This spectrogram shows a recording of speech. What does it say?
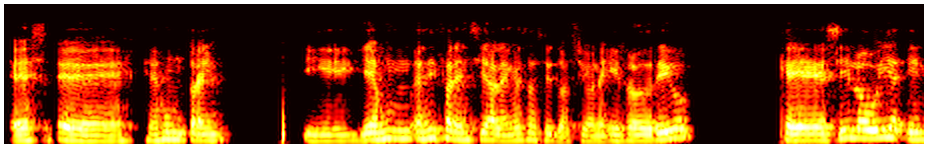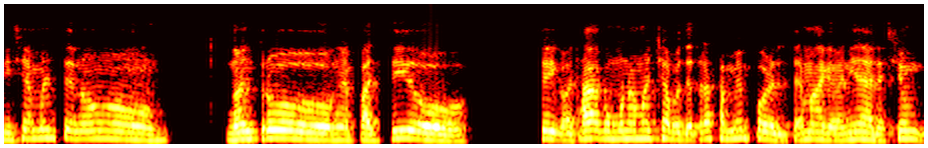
es, eh, es un tren y, y es, un, es diferencial en esas situaciones. Y Rodrigo, que sí lo vi, inicialmente no, no entró en el partido. Sí, estaba como una marcha por detrás también por el tema de que venía de lesión.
